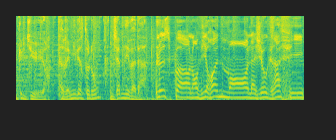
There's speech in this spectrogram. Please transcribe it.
culture. Rémi Bertolon, Jam Nevada. Le sport, l'environnement, la géographie,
